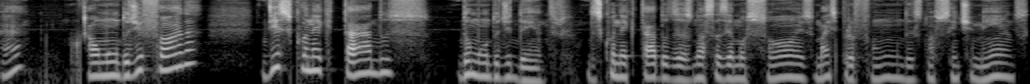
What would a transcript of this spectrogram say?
né? ao mundo de fora, desconectados do mundo de dentro desconectado das nossas emoções mais profundas, nossos sentimentos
